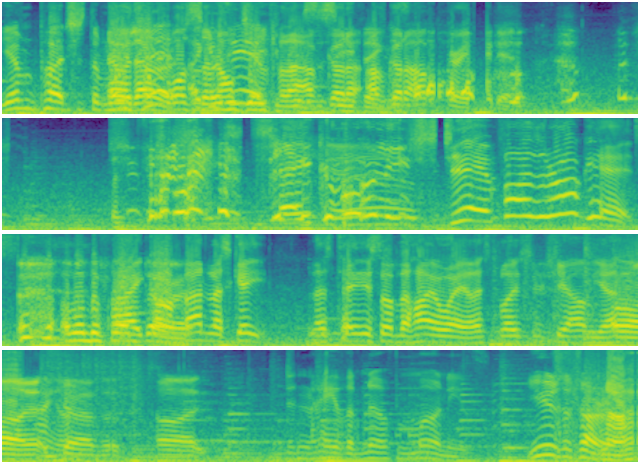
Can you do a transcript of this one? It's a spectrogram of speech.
You haven't purchased the No, rear that wasn't an only option Jacob for that. I've got, to, I've got to upgrade it. Jacob, holy shit! Fires rockets. I'm on the front Alright, go on, man. Let's get. Let's take this on the highway. Let's blow some shit up, yeah. Oh, let's on. go the. Uh, Didn't have enough money. Use the turret. No,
